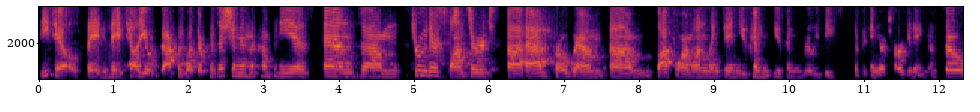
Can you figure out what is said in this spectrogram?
details. They, they tell you exactly what their position in the company is. And um, through their sponsored uh, ad program um, platform on LinkedIn, you can you can really be specific in your targeting. And so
